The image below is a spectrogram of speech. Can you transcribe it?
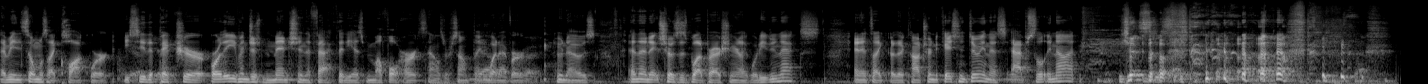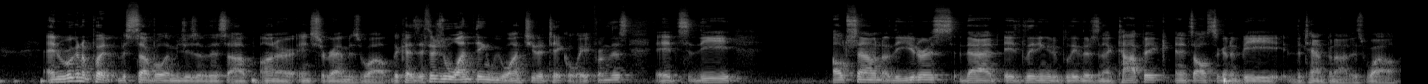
I mean, it's almost like clockwork. You see the picture, or they even just mention the fact that he has muffled heart sounds or something, Yeah, whatever. right. Who knows? And then it shows his blood pressure, and you're like, what do you do next? And it's like, are there contraindications doing this? Absolutely not. Yes. and we're gonna put several images of this up on our Instagram as well because if there's one thing we want you to take away from this, it's the ultrasound of the uterus that is leading you to believe there's an ectopic, and it's also going to be the tamponade as well,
